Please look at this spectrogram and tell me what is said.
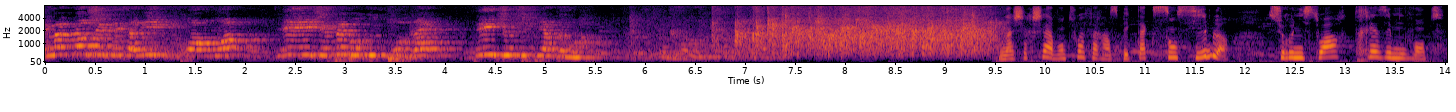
Et maintenant, j'ai des amis qui croient en moi et j'ai fait beaucoup de progrès et je suis fière de moi. On a cherché avant tout à faire un spectacle sensible sur une histoire très émouvante.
